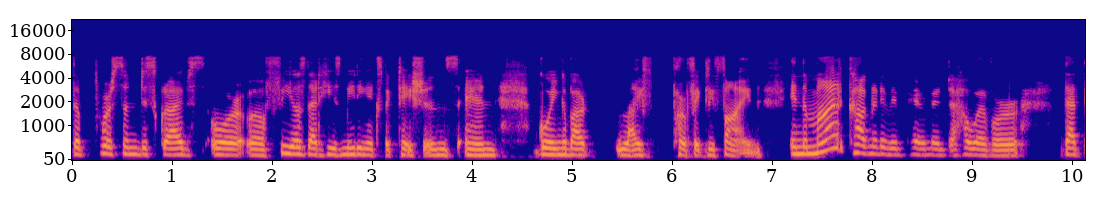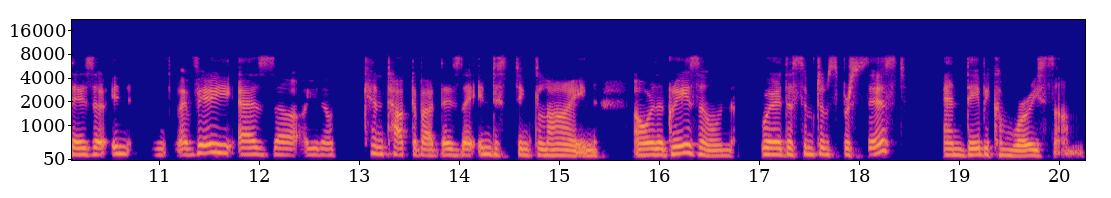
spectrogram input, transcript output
the person describes or uh, feels that he's meeting expectations and going about life perfectly fine. In the mild cognitive impairment, however, that there's a, in, a very, as uh, you know, Ken talked about, there's an indistinct line or the gray zone where the symptoms persist and they become worrisome.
